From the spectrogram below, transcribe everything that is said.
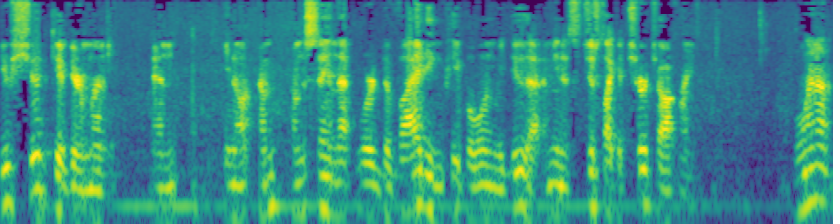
you should give your money. And, you know, I'm, I'm saying that we're dividing people when we do that. I mean, it's just like a church offering. Why not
